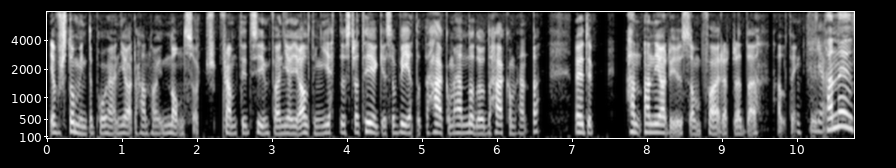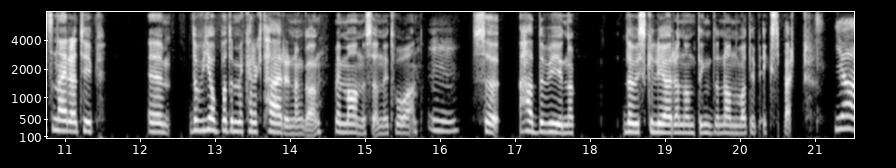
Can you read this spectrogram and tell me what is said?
jag förstår mig inte på hur han gör det. Han har ju någon sorts framtidssyn för han gör ju allting jättestrategiskt och vet att det här kommer hända då och det här kommer hända. Jag typ, han, han gör det ju som för att rädda allting. ja. Han är en sån här typ, eh, då vi jobbade med karaktärer någon gång med manusen i tvåan Mm. så hade vi ju något där vi skulle göra någonting där någon var typ expert. ja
